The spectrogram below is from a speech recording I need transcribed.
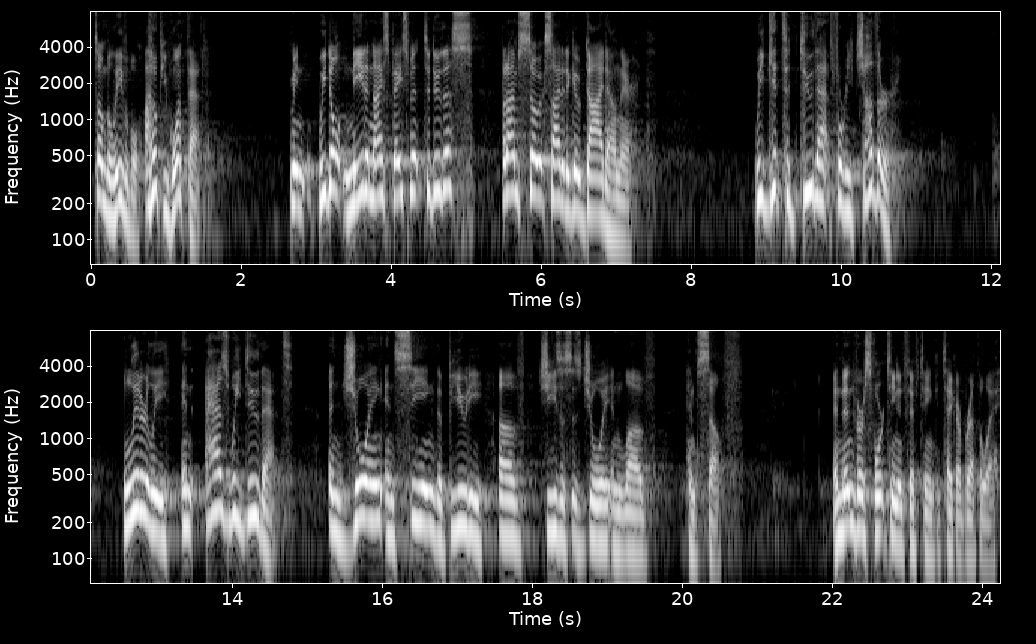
It's unbelievable. I hope you want that. I mean, we don't need a nice basement to do this, but I'm so excited to go die down there. We get to do that for each other. Literally, and as we do that, enjoying and seeing the beauty of Jesus' joy and love himself. And then verse 14 and 15 can take our breath away.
